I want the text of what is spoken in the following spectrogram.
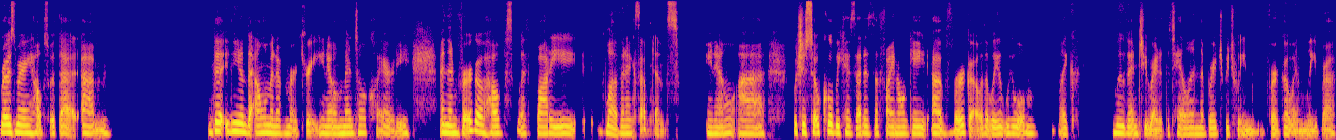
Rosemary helps with that. Um, the you know the element of mercury you know mental clarity and then virgo helps with body love and acceptance you know uh which is so cool because that is the final gate of virgo that we we will like move into right at the tail end, the bridge between Virgo and Libra,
